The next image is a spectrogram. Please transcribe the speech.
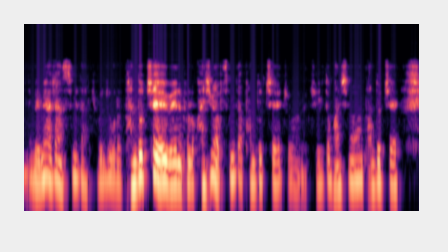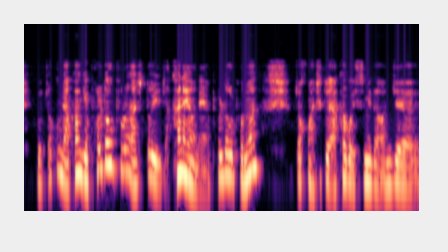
매매하지 않습니다. 기본적으로 반도체 외에는 별로 관심이 없습니다. 반도체 좀 일단 관심은 반도체 조금 약한 게 폴더블폰은 아직도 약하네요. 네. 폴더블폰은 조금 아직도 약하고 있습니다. 언제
